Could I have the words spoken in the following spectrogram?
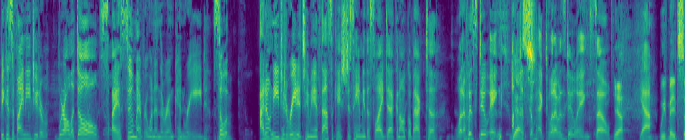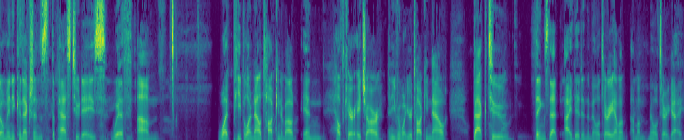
Because if I need you to, we're all adults. I assume everyone in the room can read. So Mm-hmm. I don't need you to read it to me. If that's the case, just hand me the slide deck and I'll go back to what I was doing. I'll just go back to what I was doing. So Yeah. yeah. We've made so many connections the past two days with um, what people are now talking about in healthcare HR, and even what you're talking now, back to things that I did in the military. I'm a I'm a military guy,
